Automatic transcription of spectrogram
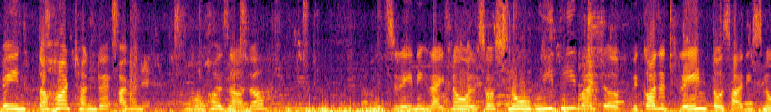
बेइंतहा ठंड है। आई मीन बहुत ज़्यादा। It's raining right now also snow हुई थी बट बिकॉज़ इट रेन तो सारी स्नो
